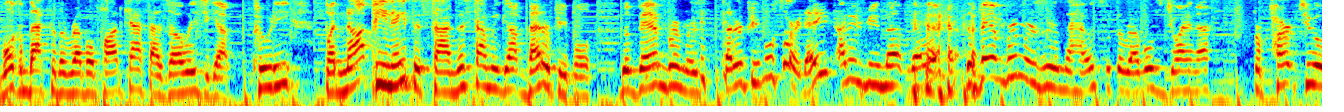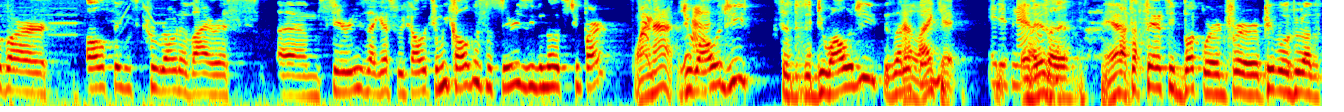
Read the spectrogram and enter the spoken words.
Welcome back to the Rebel Podcast. As always, you got Pooty, but not P Nate this time. This time we got better people. The Van Brimmers, better people. Sorry, Nate. I didn't mean that. that way. The Van Brimmers are in the house with the Rebels joining us for part two of our all things coronavirus um, series. I guess we call it. Can we call this a series, even though it's two part? Why not? Yeah. Duology. So the duology is that? I a thing? like it. It is now. is. That's a, Yeah. that's a fancy book word for people who have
